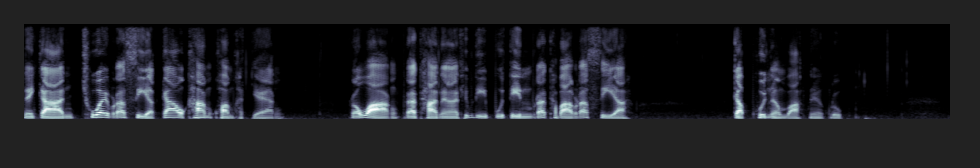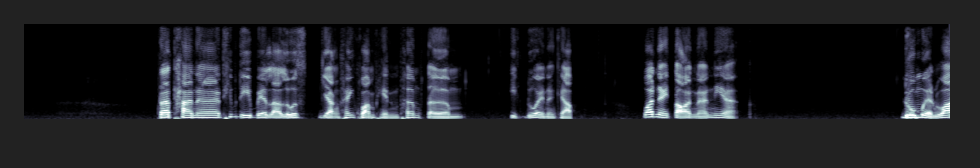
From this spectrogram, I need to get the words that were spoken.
ในการช่วยรัสเซียก้าวข้ามความขัดแย้ง ระหว่างประธานาธิบดีปูตินรัฐบาลรัสเซีย กับผู้นำวากเนอร์กรุ๊ปประธานาธิบดีเบลารุสยังให้ความเห็นเพิ่มเติม อีกด้วยนะครับ ว่าในตอนนั้นเนี่ยดูเหมือนว่า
